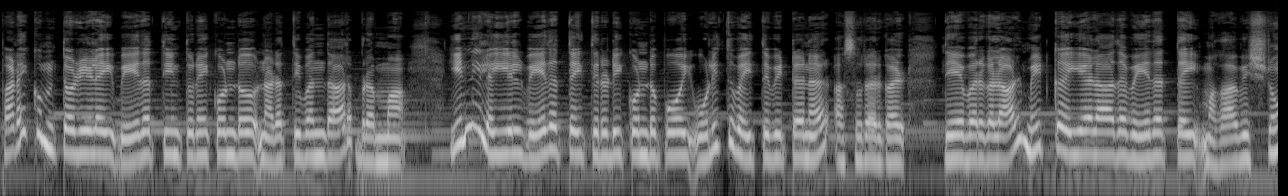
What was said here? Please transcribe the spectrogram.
படைக்கும் தொழிலை வேதத்தின் துணை கொண்டு நடத்தி வந்தார் பிரம்மா. இந்நிலையில் வேதத்தை திருடி கொண்டு போய் ஒளித்து வைத்து விட்டனர் அசுரர்கள். தேவர்களால் மீட்க இயலாத வேதத்தை மகாவிஷ்ணு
